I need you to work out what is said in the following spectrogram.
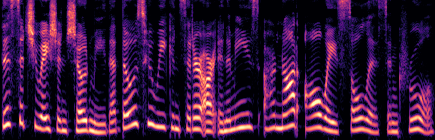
This situation showed me that those who we consider our enemies are not always soulless and cruel.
